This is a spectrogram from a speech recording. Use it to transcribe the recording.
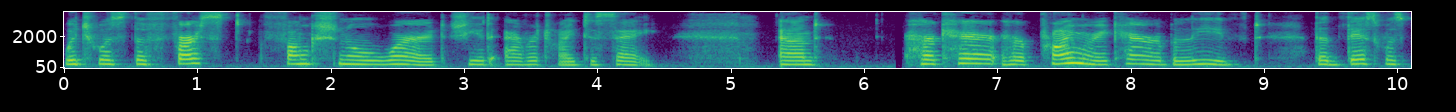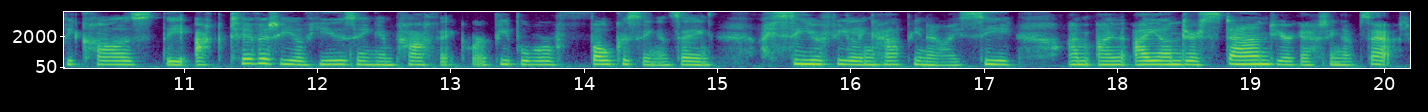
which was the first functional word she had ever tried to say. And her care her primary carer believed that this was because the activity of using empathic where people were focusing and saying i see you're feeling happy now. I see i'm i, I understand you're getting upset.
